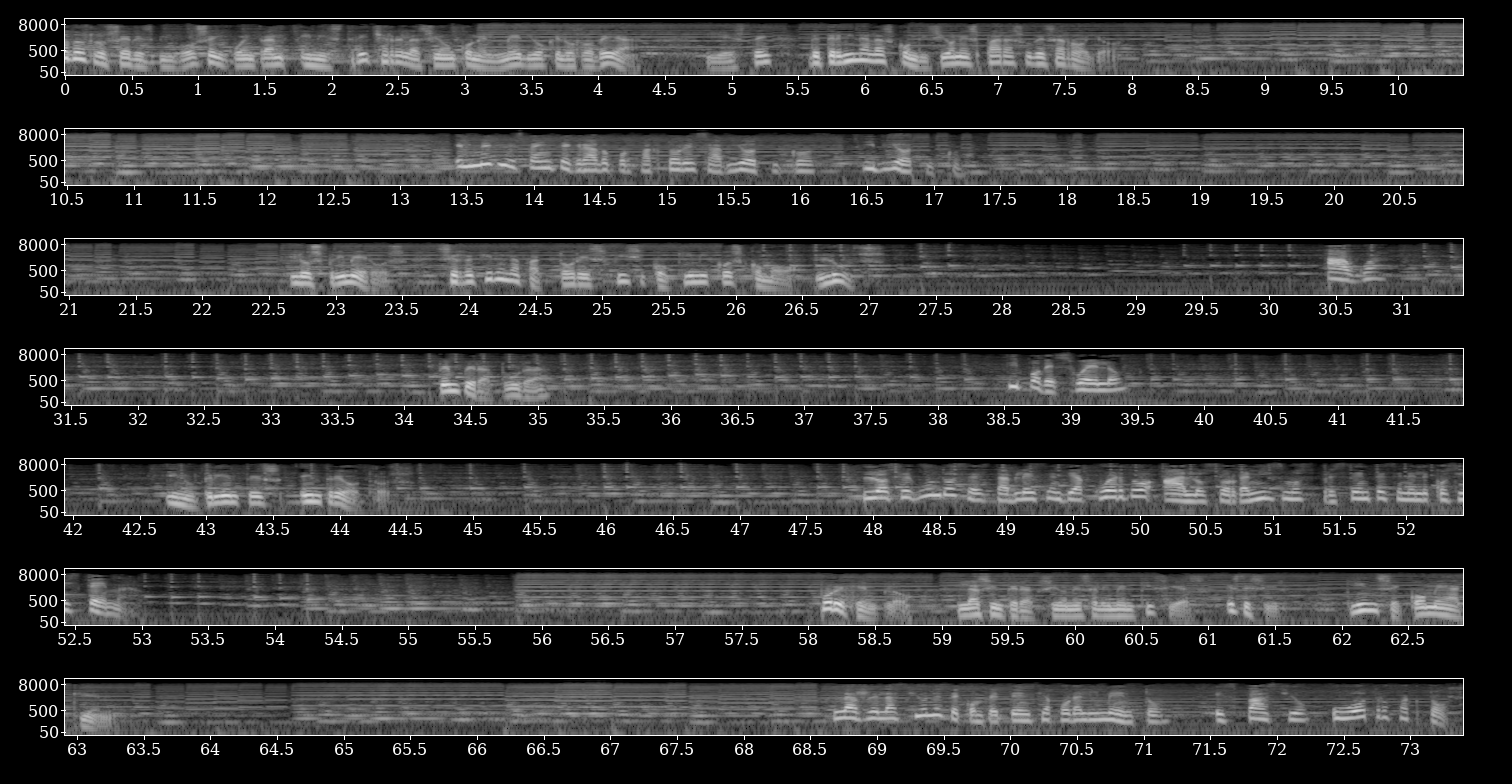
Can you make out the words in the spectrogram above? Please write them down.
Todos los seres vivos se encuentran en estrecha relación con el medio que los rodea, y este determina las condiciones para su desarrollo. El medio está integrado por factores abióticos y bióticos. Los primeros se refieren a factores físico-químicos como luz, agua, temperatura, tipo de suelo y nutrientes, entre otros. Los segundos se establecen de acuerdo a los organismos presentes en el ecosistema. Por ejemplo, las interacciones alimenticias, es decir, quién se come a quién. Las relaciones de competencia por alimento, espacio u otro factor.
